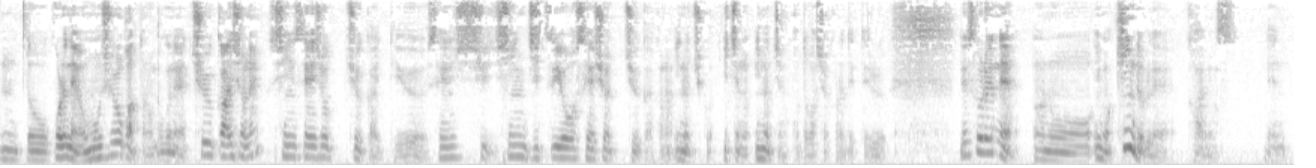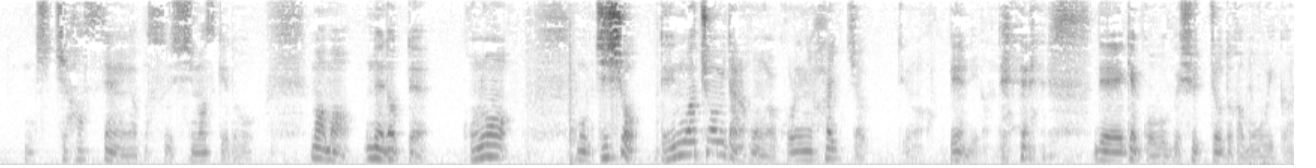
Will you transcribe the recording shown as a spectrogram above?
うんと、これね、面白かったの僕ね、仲介書ね、新聖書仲介っていう、新新実用聖書仲介かな命の、命の言葉書から出てる。で、それね、あのー、今、Kindle で買えます。で、7、8000円やっぱしますけど、まあまあ、ね、だって、この、もう辞書、電話帳みたいな本がこれに入っちゃうっていうのは便利なんでで、結構僕出張とかも多いから、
